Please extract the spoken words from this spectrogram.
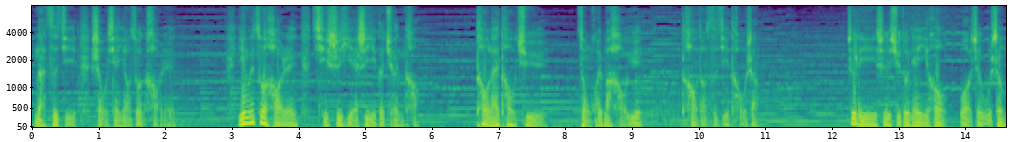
那自己首先要做个好人，因为做好人其实也是一个圈套，套来套去，总会把好运套到自己头上。这里是许多年以后，我是无声。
